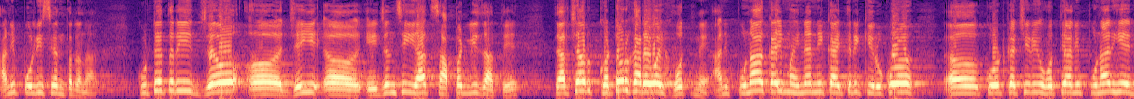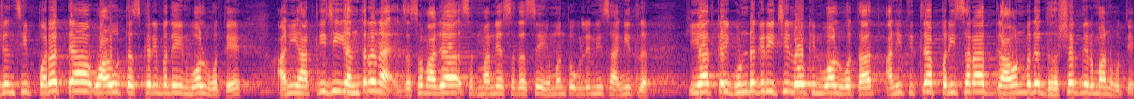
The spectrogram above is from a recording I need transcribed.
आणि पोलीस यंत्रणा कुठेतरी जो जे एजन्सी यात सापडली जाते त्याच्यावर कठोर कार्यवाही होत नाही. आणि पुन्हा काही महिन्यांनी काहीतरी किरकोळ कोर्ट कचेरी होते आणि पुन्हा ही एजन्सी परत त्या वाळू तस्करीमध्ये इन्व्हॉल्व्ह होते. आणि यातली जी यंत्रणा आहे जसं माझ्या सन्मान्य सदस्य हेमंत ओगलेंनी सांगितलं की यात काही गुंडगिरीची लोक इन्व्हॉल्व्ह होतात आणि तिथल्या परिसरात गावांमध्ये दहशत निर्माण होते.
